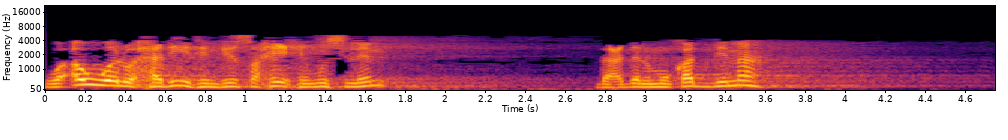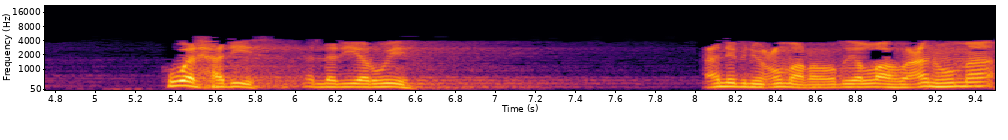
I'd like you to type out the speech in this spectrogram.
وأول حديث في صحيح مسلم بعد المقدمة هو الحديث الذي يرويه عن ابن عمر رضي الله عنهما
